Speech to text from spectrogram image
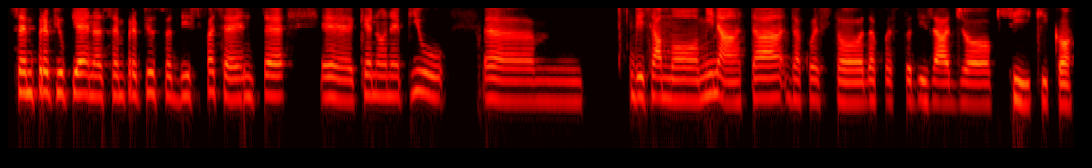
sempre più piena, sempre più soddisfacente, eh, che non è più ehm, diciamo minata da questo, da questo disagio psichico.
